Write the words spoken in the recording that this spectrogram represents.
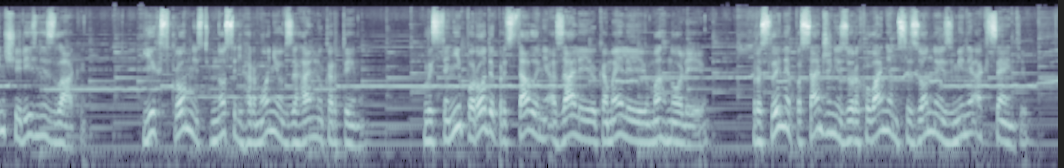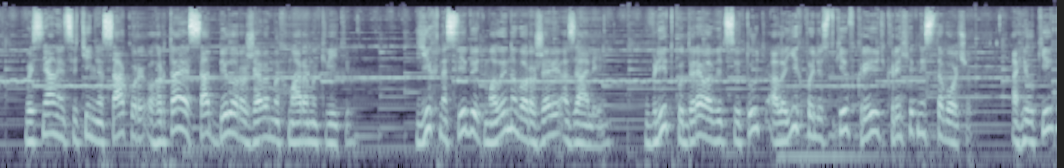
інші різні злаки. Їх скромність вносить гармонію в загальну картину. Листяні породи представлені азалією, камелією, магнолією. Рослини посаджені з урахуванням сезонної зміни акцентів. Весняне цвітіння сакури огортає сад біло-рожевими хмарами квітів. Їх наслідують малиново-рожеві азалії. Влітку дерева відцвітуть, але їх пелюстки вкриють крихітний ставочок, а гілки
